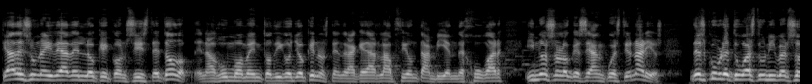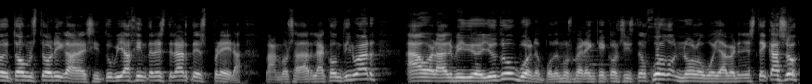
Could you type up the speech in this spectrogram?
te haces una idea de lo que consiste todo. En algún momento digo yo que nos tendrá que dar la opción también de jugar y no solo que sean cuestionarios. Descubre tu vasto universo de Tom Story Galaxy, tu viaje interestelar te espera. Vamos a darle a continuar. Ahora el vídeo de YouTube, bueno, podemos ver en qué consiste el juego, no lo voy a ver en este caso.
